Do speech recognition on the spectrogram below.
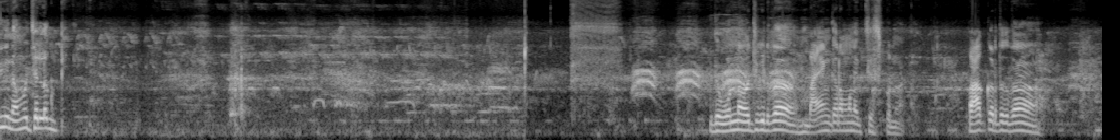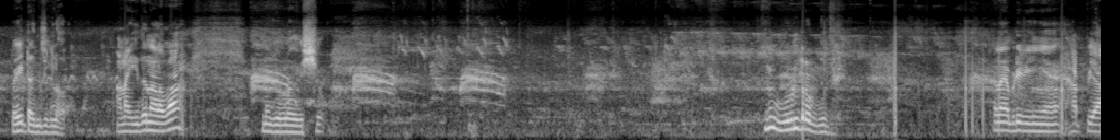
இது நம்ம செல்லக்குட்டி இதை ஒன்றை வச்சுக்கிட்டு தான் பயங்கரமான எக்ஸசைஸ் பண்ணுவேன். பார்க்குறதுக்கு தான் வெயிட் அஞ்சு கிலோ. ஆனால் இதனால தான் எனக்கு இவ்வளோ விஷயம். இன்னும் உருண்டுற போகுது எல்லாம் எப்படி இருக்கீங்க? ஹாப்பியா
